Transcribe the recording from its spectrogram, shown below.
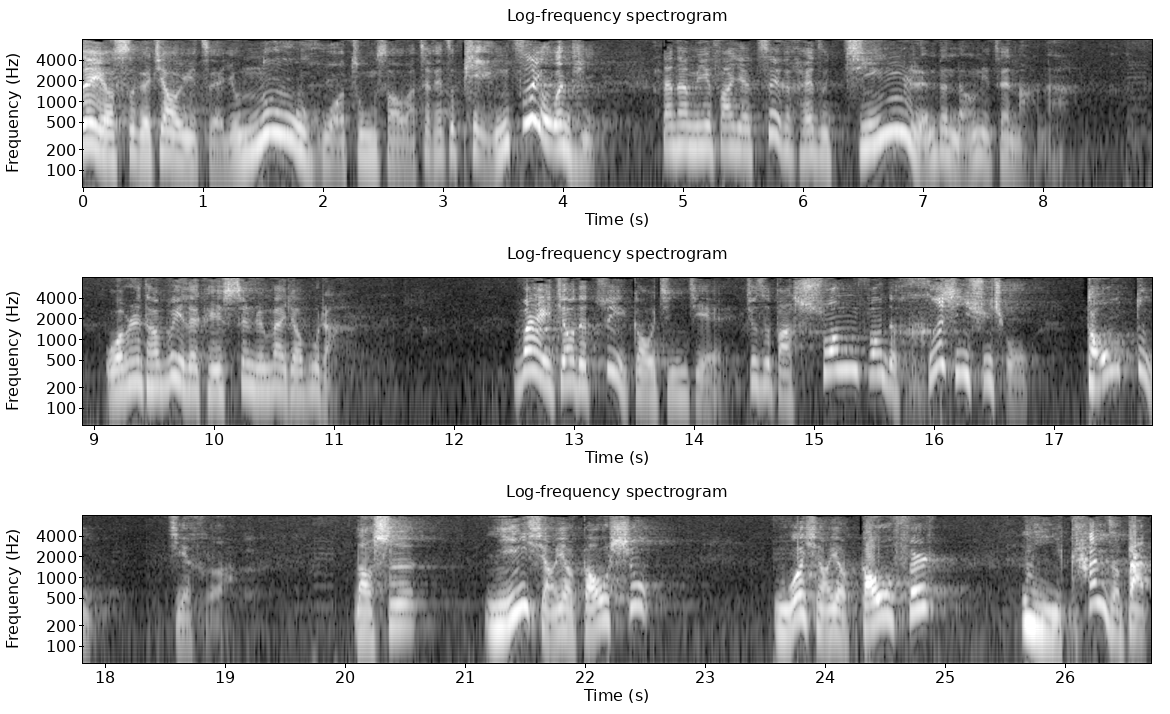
这要是个教育者，有怒火中烧啊！这孩子品质有问题，但他没有发现这个孩子惊人的能力在哪呢？我们认为他未来可以胜任外交部长。外交的最高境界就是把双方的核心需求高度结合。老师，您想要高寿，我想要高分儿，你看着办。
